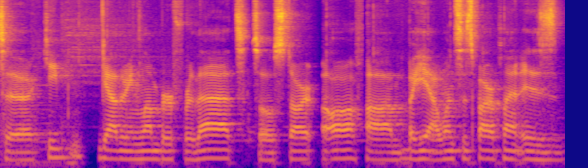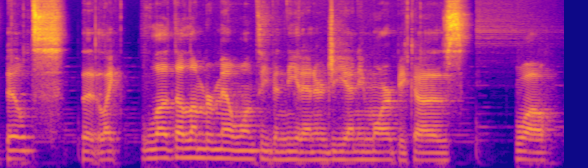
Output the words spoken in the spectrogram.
to keep gathering lumber for that. So start off. Um, but yeah, once this power plant is built, the, like the lumber mill won't even need energy anymore because, well,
